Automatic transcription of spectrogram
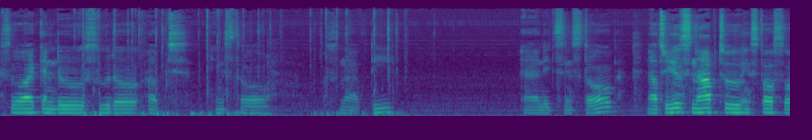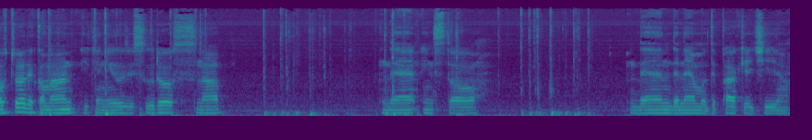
So I can do sudo apt install snapd and it's installed. Now to use snap to install software the command you can use is sudo snap and then install and then the name of the package here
